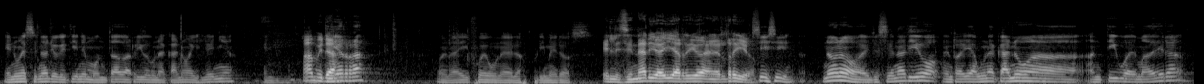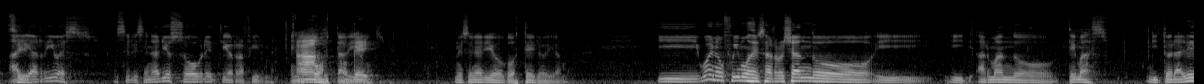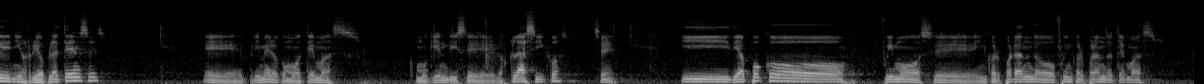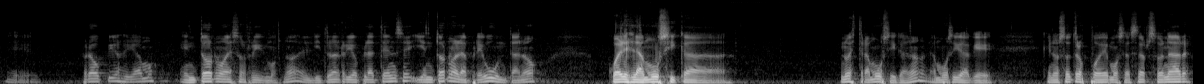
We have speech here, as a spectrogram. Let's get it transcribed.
en un escenario que tiene montado arriba de una canoa isleña, en, Ah, en tierra. Bueno, ahí fue uno de los primeros. El escenario ahí arriba en el río. Sí, sí. No, no, el escenario, en realidad, una canoa antigua de madera, ahí arriba es, es el escenario sobre tierra firme, en Ah, la costa, ok. digamos. Un escenario costero, digamos. Y bueno, fuimos desarrollando y, y armando temas litoraleños, rioplatenses. Eh, primero como temas, como quien dice, los clásicos. Sí. Y de a poco fuimos eh, incorporando, fui incorporando temas eh, propios, digamos, en torno a esos ritmos, ¿no? El litoral rioplatense y en torno a la pregunta, ¿no? ¿Cuál es la música, nuestra música, ¿no? La música que, que nosotros podemos hacer sonar,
